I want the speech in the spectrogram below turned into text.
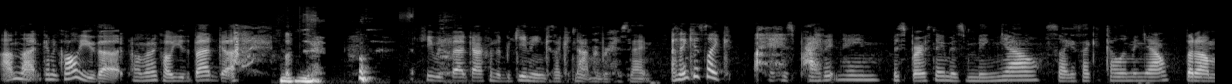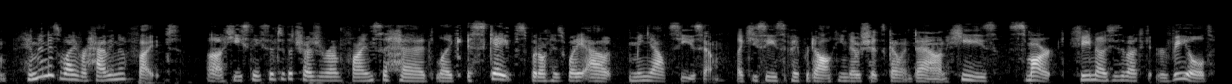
I'm not gonna call you that. I'm gonna call you the bad guy. Yeah. he was bad guy from the beginning because I could not remember his name. I think it's like his private name, his birth name is Ming Yao, so I guess I could call him Ming Yao. But um, him and his wife are having a fight. Uh, he sneaks into the treasure room, finds the head, like escapes, but on his way out, Ming Yao sees him. Like he sees the paper doll, he knows shit's going down. He's smart. He knows he's about to get revealed.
